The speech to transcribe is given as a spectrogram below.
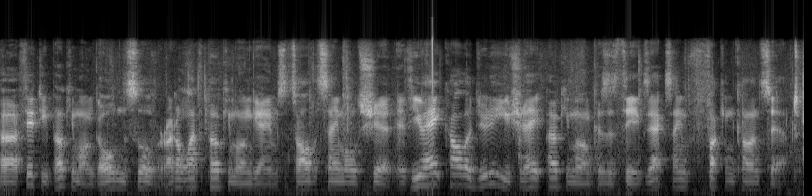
Uh, 50, Pokemon Gold and Silver. I don't like the Pokemon games. It's all the same old shit. If you hate Call of Duty, you should hate Pokemon because it's the exact same fucking concept.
